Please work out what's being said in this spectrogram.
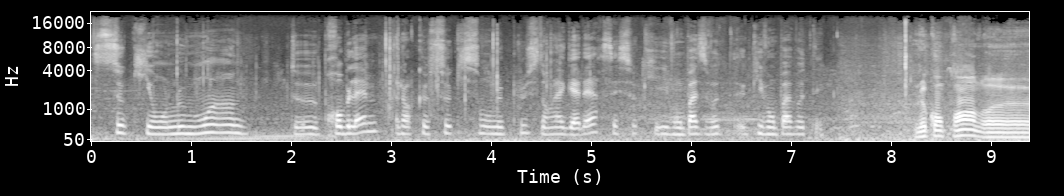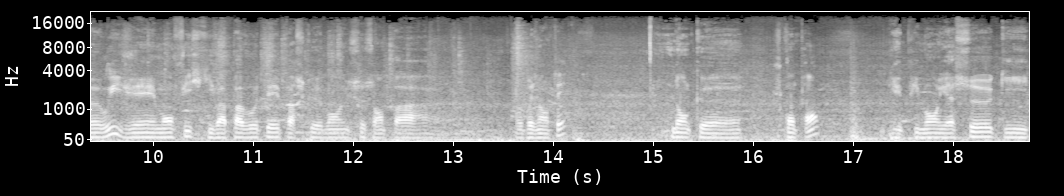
ceux qui ont le moins de problèmes, alors que ceux qui sont le plus dans la galère, c'est ceux qui vont vont pas voter. Le comprendre, euh, oui, j'ai mon fils qui va pas voter parce que bon, se sent pas représenté. Donc euh, je comprends. Et puis bon, il y a ceux qui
